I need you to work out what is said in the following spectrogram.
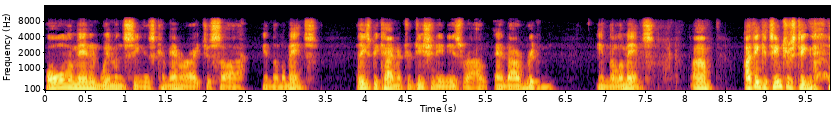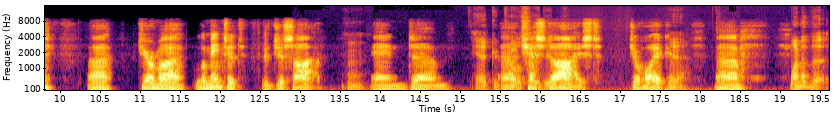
all the men and women singers commemorate Josiah in the laments. These became a tradition in Israel and are written in the laments. Um, I think it's interesting uh, Jeremiah lamented Josiah hmm. and um, uh, chastised Jehoiakim. Yeah. Um, one of the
